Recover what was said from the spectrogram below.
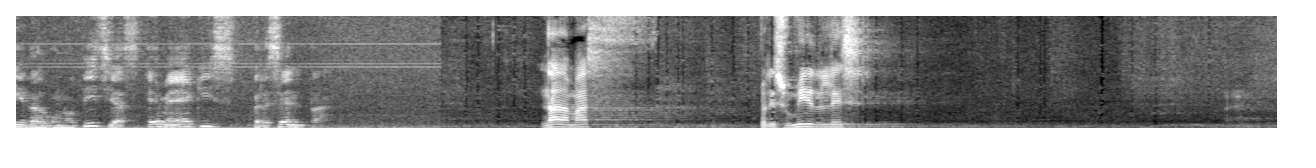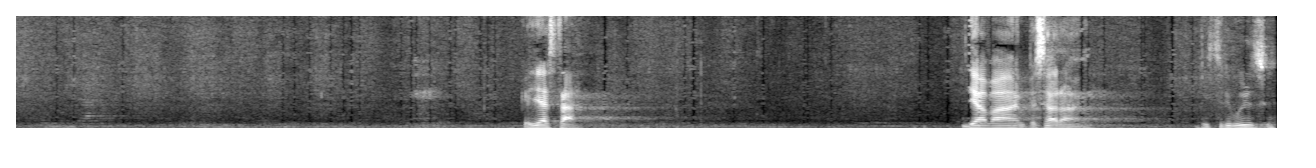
Hidalgo Noticias MX presenta. Nada más presumirles que ya está, ya va a empezar a distribuirse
